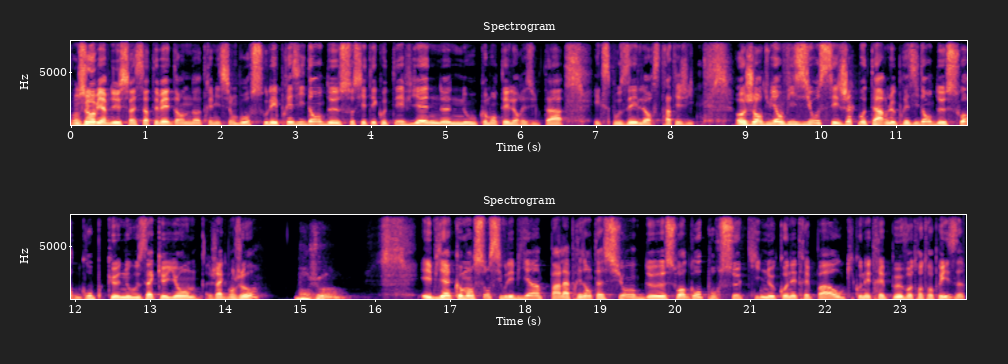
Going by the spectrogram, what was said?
Bonjour, bienvenue sur SRTV dans notre émission Bourse où les présidents de sociétés cotées viennent nous commenter leurs résultats, exposer leurs stratégies. Aujourd'hui en visio, c'est Jacques Motard, le président de Sword Group que nous accueillons. Jacques, bonjour. Bonjour. Eh bien, commençons, si vous voulez bien, par la présentation de Sword Group pour ceux qui ne connaîtraient pas ou qui connaîtraient peu votre entreprise.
